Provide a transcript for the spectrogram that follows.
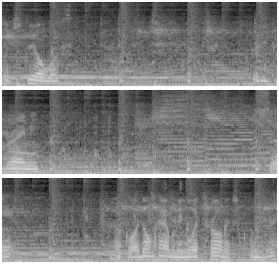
which still looks pretty grimy. So, I don't have any electronics cleaner.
